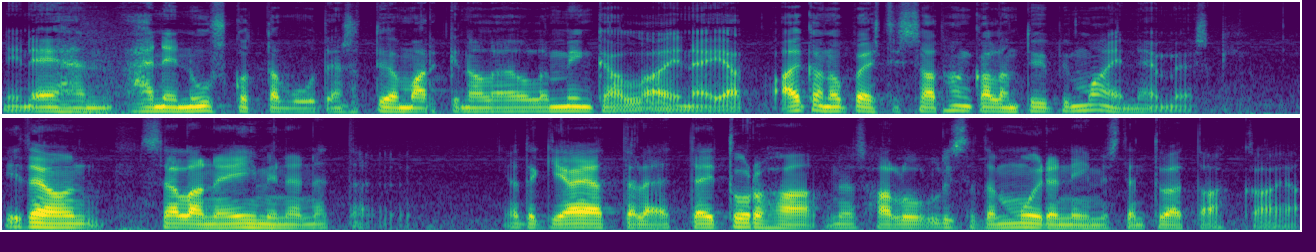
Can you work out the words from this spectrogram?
niin eihän hänen uskottavuutensa työmarkkinoilla ole minkäänlainen. Ja aika nopeasti saat hankalan tyypin maineen myöskin. Itse on sellainen ihminen, että jotenkin ajattelee, että ei turhaa myös halua lisätä muiden ihmisten työtaakkaa. Ja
